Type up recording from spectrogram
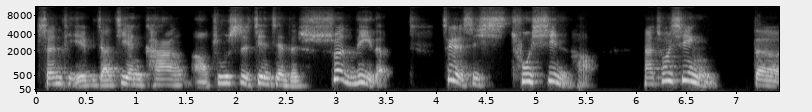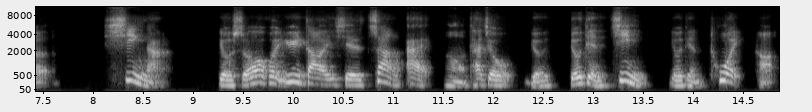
身体也比较健康啊，诸事渐渐的顺利的，这个是初信哈。那初信的信啊，有时候会遇到一些障碍啊，它就有有点进，有点退啊。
